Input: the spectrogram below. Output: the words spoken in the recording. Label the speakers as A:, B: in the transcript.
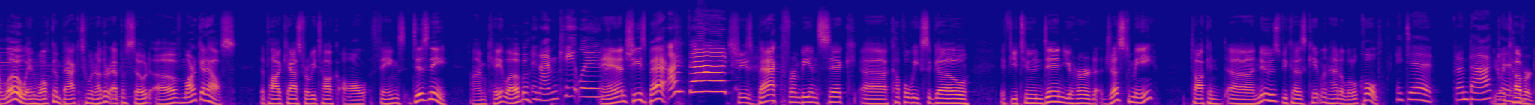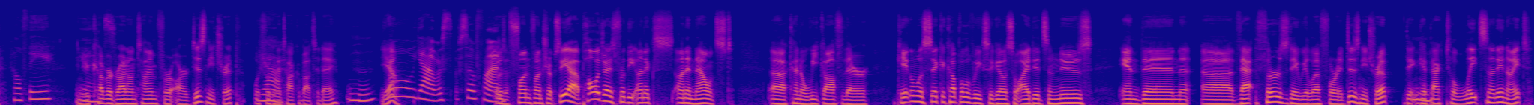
A: Hello, and welcome back to another episode of Market House, the podcast where we talk all things Disney. I'm Caleb,
B: And I'm Caitlin.
A: and she's back.
B: I'm back.
A: She's back from being sick uh, a couple weeks ago. If you tuned in, you heard just me talking uh, news because Caitlin had a little cold,
B: I did, but I'm back.
A: You recovered.
B: Healthy.
A: And you're covered right on time for our Disney trip, which we're going to talk about today.
B: hmm
A: Yeah.
B: Oh, yeah. It was so fun.
A: It was a fun, fun trip. So yeah, apologize for the unex- unannounced uh, kind of week off there. Caitlin was sick a couple of weeks ago, so I did some news, and then uh, that Thursday we left for a Disney trip. Didn't get back till late Sunday night,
